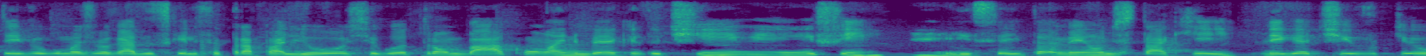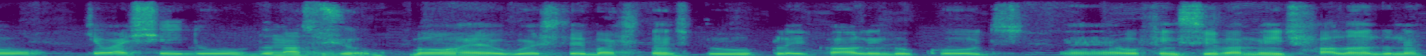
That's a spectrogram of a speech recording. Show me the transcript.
teve algumas jogadas que ele se atrapalhou, chegou a trombar com o linebacker do time, enfim. Esse aí também é um destaque negativo que eu, que eu achei do, do nosso jogo. Bom, é, eu gostei bastante do play calling do Colts, é, ofensivamente falando, né?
